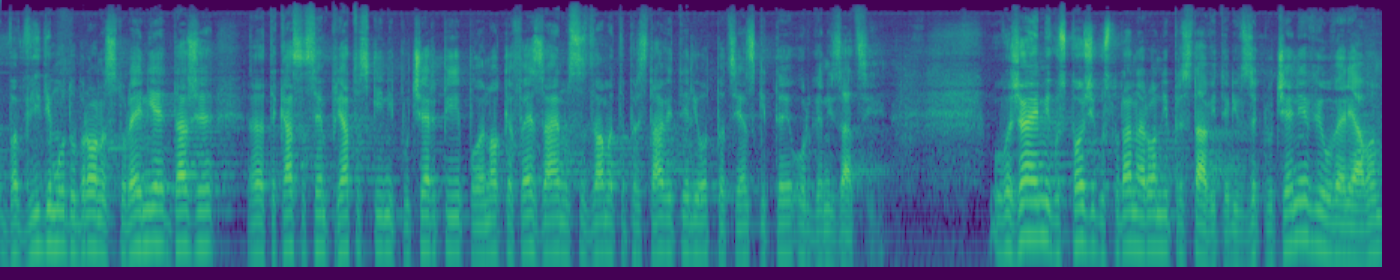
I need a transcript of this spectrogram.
във видимо добро настроение, даже съвсем приятелски ни почерпи по едно кафе заедно с двамата представители от пациентските организации. Уважаеми госпожи и господа народни представители, в заключение Ви уверявам,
